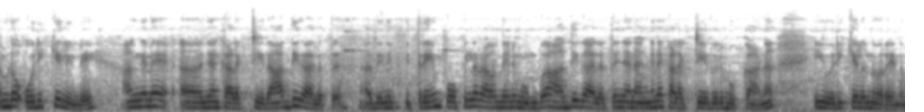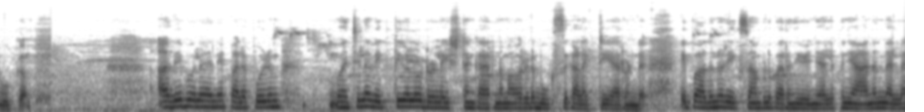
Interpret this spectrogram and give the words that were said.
നമ്മുടെ ഒരിക്കലില്ലേ അങ്ങനെ ഞാൻ കളക്ട് ചെയ്ത് ആദ്യകാലത്ത് അതിന് ഇത്രയും പോപ്പുലർ ആവുന്നതിന് മുമ്പ് ആദ്യകാലത്ത് ഞാൻ അങ്ങനെ കളക്ട് ചെയ്തൊരു ബുക്കാണ് ഈ ഒരിക്കൽ എന്ന് പറയുന്ന ബുക്ക് അതേപോലെ തന്നെ പലപ്പോഴും ചില വ്യക്തികളോടുള്ള ഇഷ്ടം കാരണം അവരുടെ ബുക്ക്സ് കളക്ട് ചെയ്യാറുണ്ട്. ഇപ്പോൾ അതിനൊരു എക്സാമ്പിൾ പറഞ്ഞു കഴിഞ്ഞാൽ ഇപ്പോൾ ഞാനെന്നല്ല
